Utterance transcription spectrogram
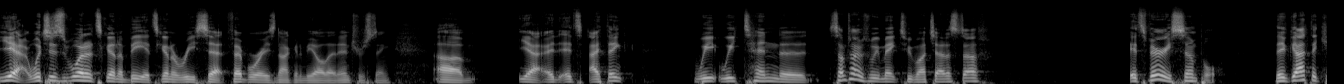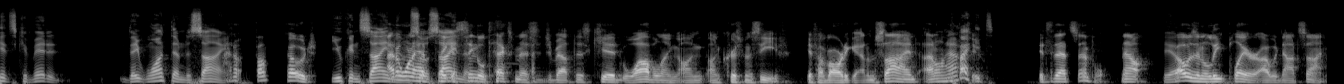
Yeah, which is what it's going to be. It's going to reset. February is not going to be all that interesting. Um, yeah, it, it's. I think we we tend to sometimes we make too much out of stuff. It's very simple. They've got the kids committed. They want them to sign. I don't, if I'm coach, you can sign. I don't want to so have to sign take a them. single text message about this kid wobbling on, on Christmas Eve. If I've already got him signed, I don't have to. Right. It's that simple. Now, Yep. if I was an elite player, I would not sign.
